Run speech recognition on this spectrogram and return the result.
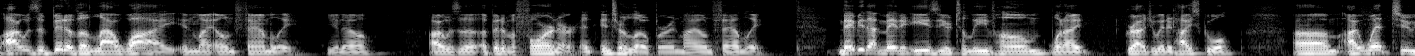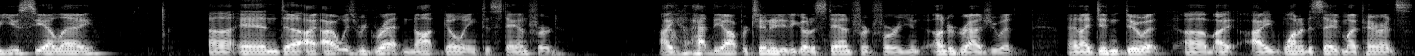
I was a bit of a Laowai in my own family, you know. I was a, a bit of a foreigner, an interloper in my own family maybe that made it easier to leave home when I graduated high school. Um, I went to UCLA, uh, and uh, I, I, always regret not going to Stanford. I had the opportunity to go to Stanford for undergraduate, and I didn't do it. Um, I, I wanted to save my parents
